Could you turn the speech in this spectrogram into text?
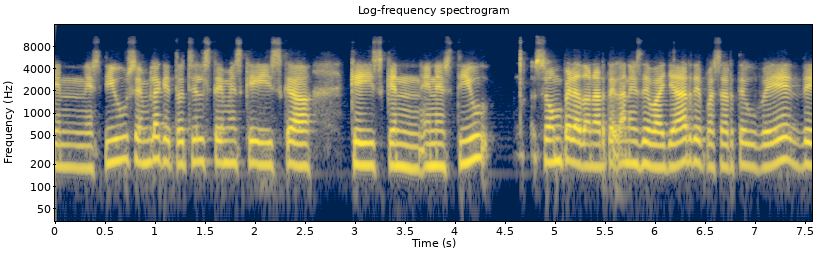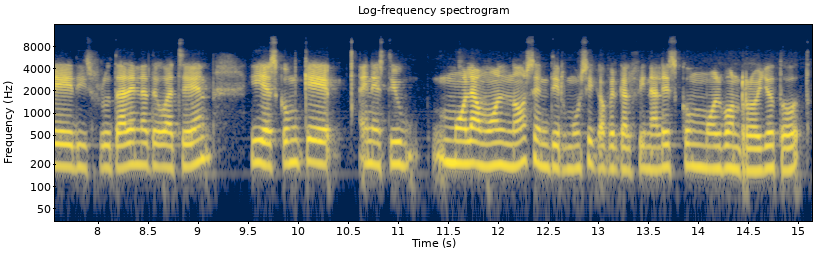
en estiu sembla que tots els temes que isca, que isquen en estiu són per a donar-te ganes de ballar, de passar-te-ho bé, de disfrutar en la teua gent i és com que en estiu mola molt no? sentir música perquè al final és com molt bon rotllo tot.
